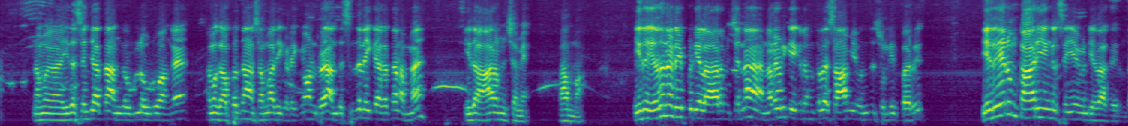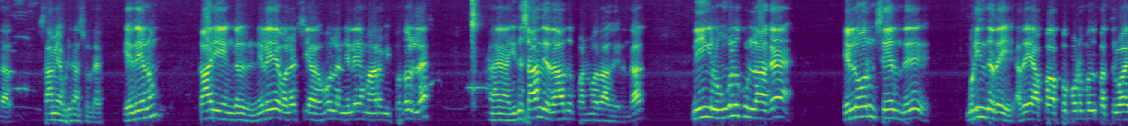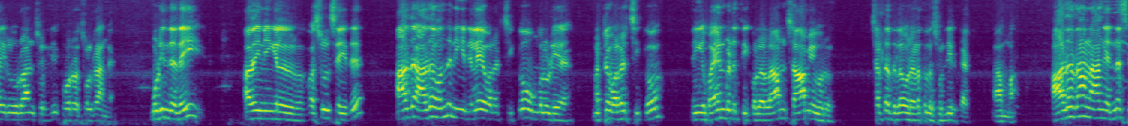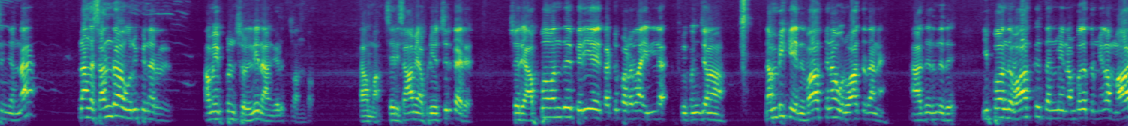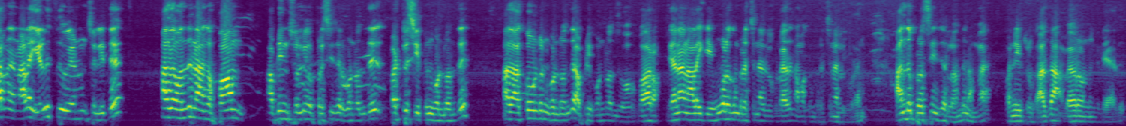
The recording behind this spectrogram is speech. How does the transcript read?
நம்ம இதை செஞ்சா தான் அங்க உள்ள விடுவாங்க. நமக்கு அப்பதான் சமாதி கிடைக்கும்ன்ற அந்த சிந்தனைக்காகத்தான் நம்ம இதை ஆரம்பிச்சோமே. ஆமா. இதை எதன் அடிப்படையில் ஆரம்பிச்சேன்னா நடவடிக்கை கிரமத்துல சாமி வந்து சொல்லியிருப்பாரு. ஏதேனும் காரியங்கள் செய்ய வேண்டியதாக இருந்தால் சாமி அப்படிதான் சொல்றாரு. ஏதேனும் காரியங்கள் நிலைய வளர்ச்சியாகவோ இல்லை நிலையம் ஆரம்பிப்பதோ இல்லை இது சார்ந்து ஏதாவது பண்ணுவதாக இருந்தால் நீங்கள் உங்களுக்குள்ளாக எல்லோரும் சேர்ந்து முடிந்ததை அதை அப்போ அப்போ போடும்போது பத்து ரூபா இருபது ரூபான்னு சொல்லி போடுற சொல்கிறாங்க முடிந்ததை அதை நீங்கள் வசூல் செய்து அதை அதை வந்து நீங்கள் நிலைய வளர்ச்சிக்கோ உங்களுடைய மற்ற வளர்ச்சிக்கோ நீங்கள் பயன்படுத்தி கொள்ளலாம். சாமி ஒரு சட்டத்துல ஒரு இடத்துல சொல்லியிருக்காரு. ஆமா. அதை தான் நாங்க என்ன செஞ்சோம்னா நாங்க சந்தா உறுப்பினர் அமைப்புன்னு சொல்லி நாங்க எடுத்து வந்தோம். ஆமா. சரி சாமி அப்படி வச்சிருக்காரு. சரி அப்போ வந்து பெரிய கட்டுப்பாடெல்லாம் இல்லை. கொஞ்சம் நம்பிக்கை இருந்து வாக்குனா ஒரு வாக்கு தானே. அது இருந்தது. இப்போ அந்த வாக்கு தன்மை நம்பகத்தன்மை எல்லாம் மாறினதுனால எழுத்து வேணும்னு சொல்லிட்டு அதை வந்து நாங்க ஃபார்ம் அப்படின்னு சொல்லி ஒரு ப்ரொசீஜர் கொண்டு வந்து பற்று சீட்டுன்னு கொண்டு வந்து அது அக்கௌண்ட்டுன்னு கொண்டு வந்து அப்படி கொண்டு வந்து வாரோம். ஏன்னா நாளைக்கு உங்களுக்கும் பிரச்சனை இருக்கக்கூடாது நமக்கும் பிரச்சனை இருக்கக்கூடாது. அந்த ப்ரொசீஜர்ல வந்து நம்ம பண்ணிட்டு இருக்கோம். அதுதான் வேற ஒன்றும் கிடையாது.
